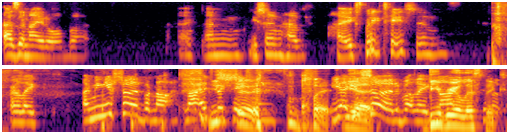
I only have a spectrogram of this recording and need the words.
as an idol, but and you shouldn't have high expectations or like. I mean, you should, but not not expectations. you Should, but yeah, yeah, you should, but like be realistic.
